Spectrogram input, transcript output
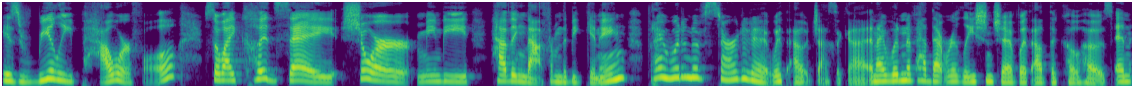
is really powerful. So I could say, sure, maybe having that from the beginning, but I wouldn't have started it without Jessica and I wouldn't have had that relationship without the co-host. And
